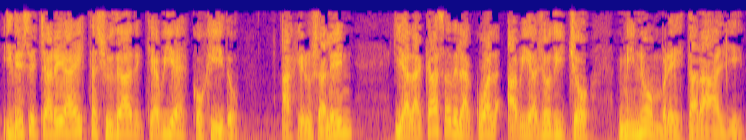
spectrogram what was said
y desecharé a esta ciudad que había escogido, a Jerusalén, y a la casa de la cual había yo dicho, mi nombre estará allí.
